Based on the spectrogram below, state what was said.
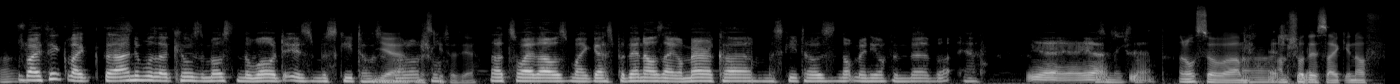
Ah. But I think like the animal that kills the most in the world is mosquitoes. Yeah, I'm sure. mosquitoes. Yeah. That's why that was my guess. But then I was like, America, mosquitoes, not many of them there. But yeah, Yeah, yeah, yeah. Doesn't yeah. And also, um, Ah, I'm that's sure there's like enough,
